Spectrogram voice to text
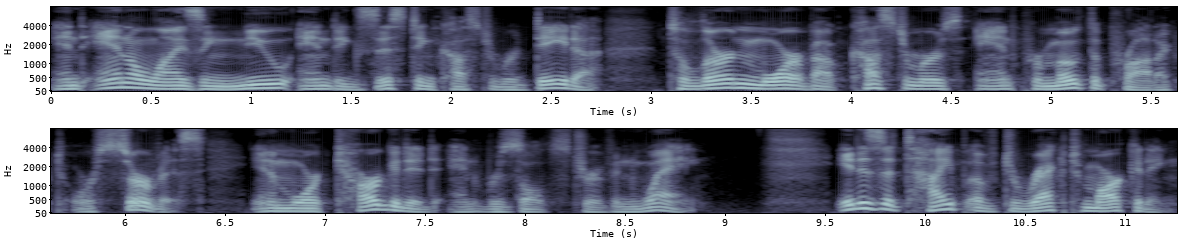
and analyzing new and existing customer data to learn more about customers and promote the product or service in a more targeted and results driven way. It is a type of direct marketing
